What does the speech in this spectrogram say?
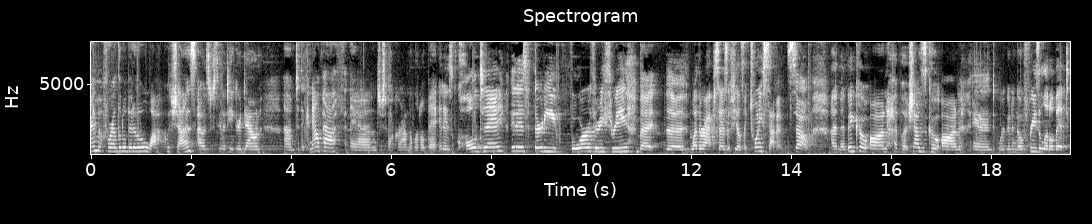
Time for a little bit of a walk with Shaz. I was just gonna take her down um, to the canal path and just walk around a little bit. It is cold today. It is 34, 33, but the weather app says it feels like 27. So I have my big coat on, I put Shaz's coat on, and we're gonna go freeze a little bit,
